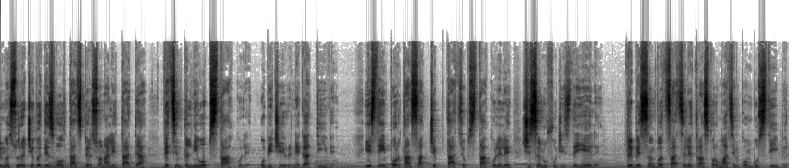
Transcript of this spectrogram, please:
măsură ce vă dezvoltați personalitatea, veți întâlni obstacole, obiceiuri negative. Este important să acceptați obstacolele și să nu fugiți de ele. Trebuie să învățați să le transformați în combustibil,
